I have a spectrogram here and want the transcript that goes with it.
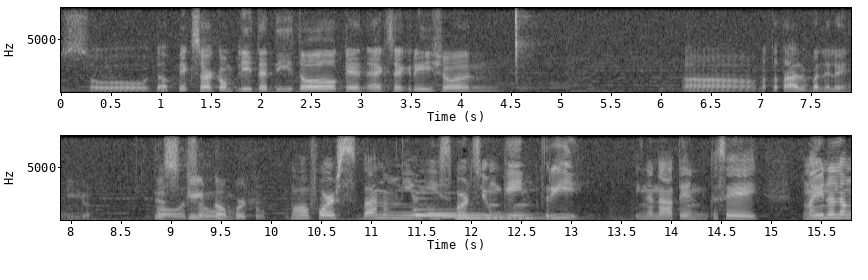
So, the picks are completed dito. Ken Execration. Ah, matatalo ba nila yung Neon? This Oo, game so- number 2? Ma-force ba ng Neon Esports yung game 3? Tingnan natin. Kasi, ngayon na lang,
